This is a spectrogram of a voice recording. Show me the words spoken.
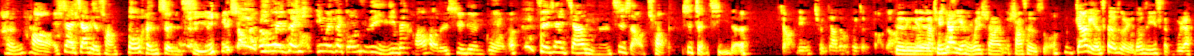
很好，现在家里的床都很整齐，因为在因为在公司已经被好好的训练过了，所以现在家里呢，至少床是整齐的。小连全家都很会整房的，对对对，全家也很会刷刷厕所，家里的厕所也都是一尘不染，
